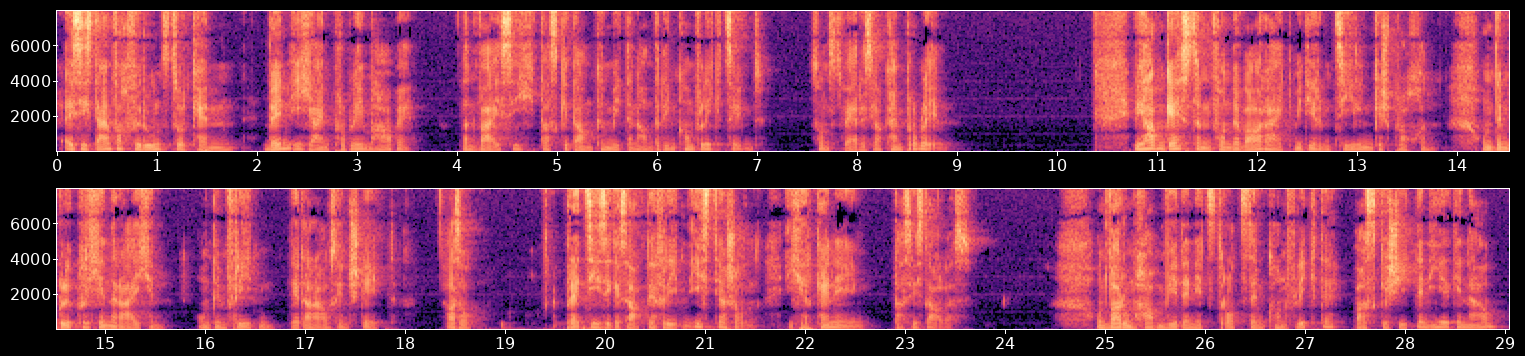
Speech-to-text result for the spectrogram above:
Es ist einfach für uns zu erkennen, wenn ich ein Problem habe, dann weiß ich, dass Gedanken miteinander in Konflikt sind. Sonst wäre es ja kein Problem. Wir haben gestern von der Wahrheit mit ihren Zielen gesprochen und dem glücklichen Erreichen und dem Frieden, der daraus entsteht. Also, präzise gesagt, der Frieden ist ja schon. Ich erkenne ihn. Das ist alles. Und warum haben wir denn jetzt trotzdem Konflikte? Was geschieht denn hier genau?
